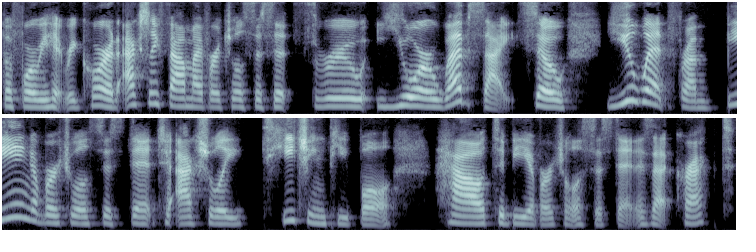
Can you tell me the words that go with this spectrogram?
before we hit record. I actually found my virtual assistant through your website. So you went from being a virtual assistant to actually teaching people how to be a virtual assistant. Is that correct?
